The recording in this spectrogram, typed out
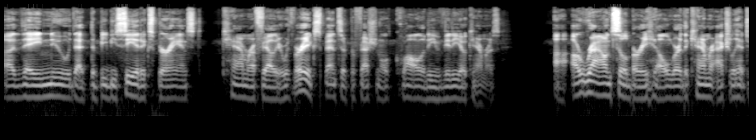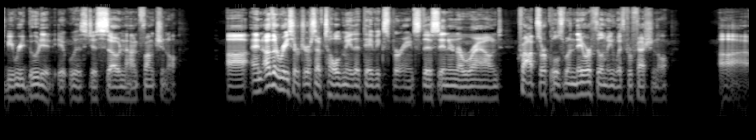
uh, they knew that the BBC had experienced camera failure with very expensive professional quality video cameras uh, around Silbury Hill, where the camera actually had to be rebooted. It was just so non functional. Uh, and other researchers have told me that they've experienced this in and around crop circles when they were filming with professional uh,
